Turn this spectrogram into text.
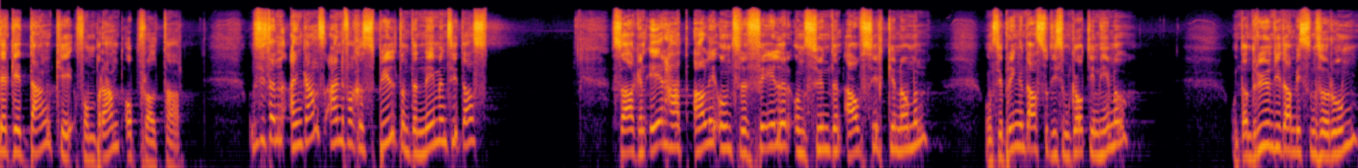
der Gedanke vom Brandopferaltar. Es ist ein, ein ganz einfaches Bild und dann nehmen Sie das, sagen, er hat alle unsere Fehler und Sünden auf sich genommen und Sie bringen das zu diesem Gott im Himmel und dann rühren die da ein bisschen so rum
